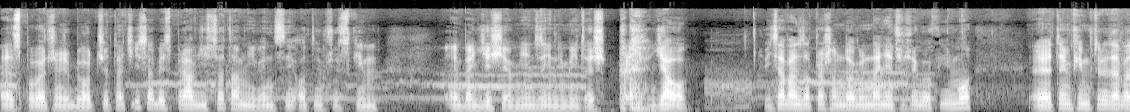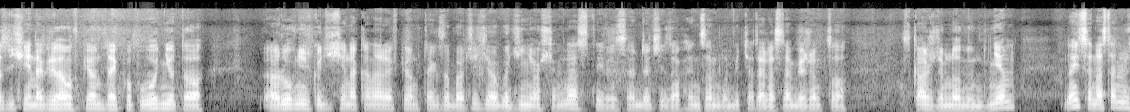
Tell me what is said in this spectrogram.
e, społeczną, żeby odczytać i sobie sprawdzić, co tam mniej więcej o tym wszystkim e, będzie się między innymi też działo. Więc ja Was zapraszam do oglądania dzisiejszego filmu. E, Ten film, który dla Was dzisiaj nagrywam w piątek po południu, to również go dzisiaj na kanale w piątek zobaczycie o godzinie 18, więc serdecznie zachęcam do bycia teraz na bieżąco z każdym nowym dniem. No i co, na samym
